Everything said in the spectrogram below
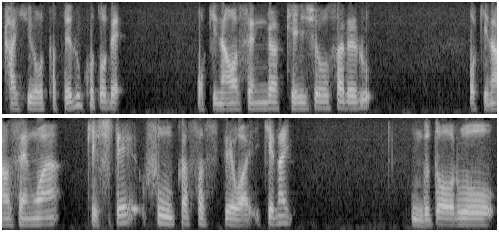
可否を立てることで沖縄戦が継承される。沖縄戦は決して風化させてはいけない。ぐとおる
